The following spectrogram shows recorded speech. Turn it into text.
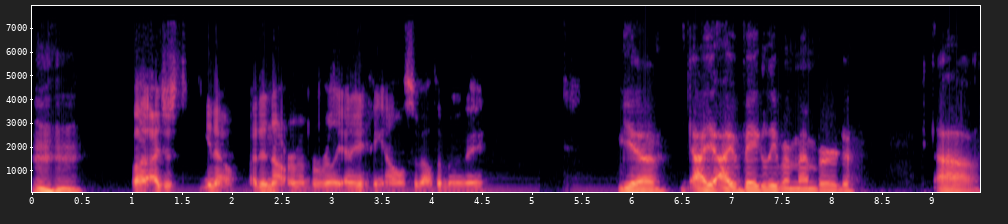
Mm-hmm. But I just you know I did not remember really anything else about the movie. Yeah, I I vaguely remembered, uh,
